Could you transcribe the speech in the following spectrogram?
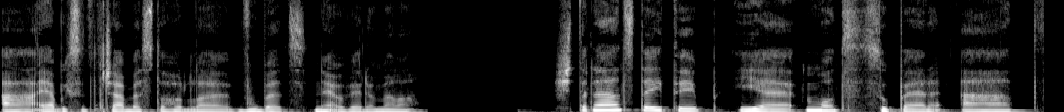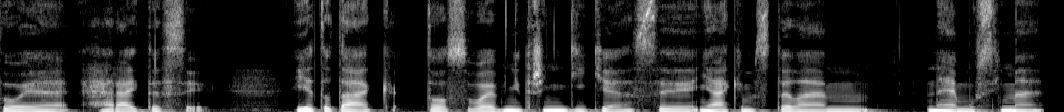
A já bych si to třeba bez tohohle vůbec neuvědomila. Čtrnáctý tip je moc super a to je hrajte si. Je to tak, to svoje vnitřní dítě si nějakým stylem ne musíme,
